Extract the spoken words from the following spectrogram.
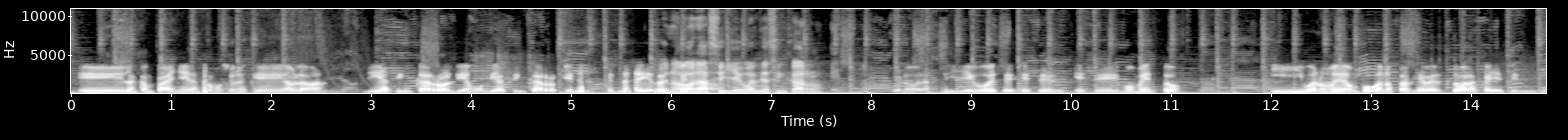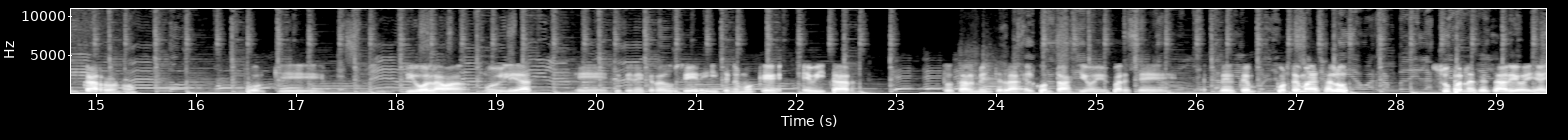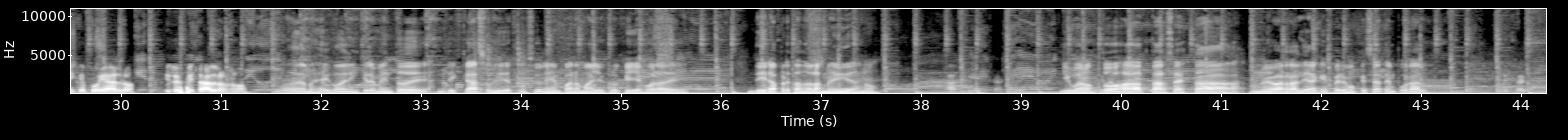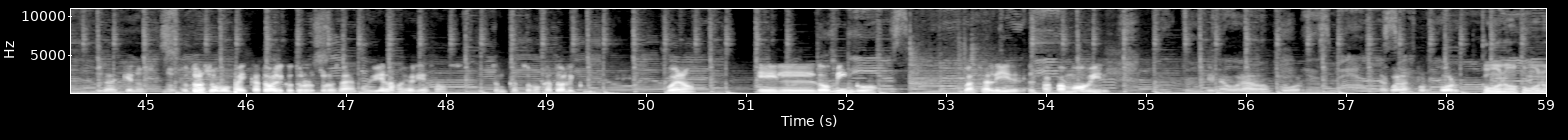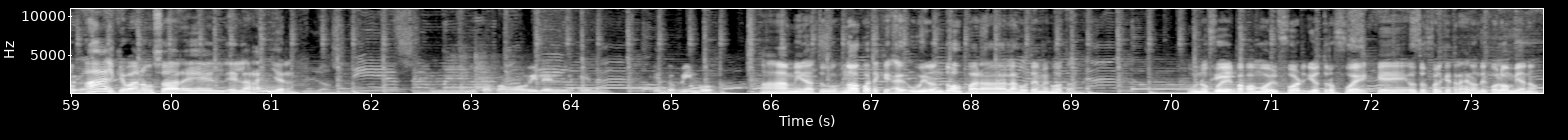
eh, las campañas y las promociones que hablaban día sin carro, el día mundial sin carro que nadie Bueno, respetaba. ahora sí llegó el día sin carro. Bueno, ahora sí llegó ese ese ese momento y bueno, me da un poco de nostalgia ver todas las calles sin un carro, ¿no? Porque digo, la movilidad eh, se tiene que reducir y tenemos que evitar totalmente la- el contagio y me parece de por tema de salud súper necesario y hay que apoyarlo y respetarlo, ¿no? No, además de con el incremento de, de casos y de funciones en Panamá, yo creo que ya es hora de, ir apretando las medidas, ¿no? Así es, así es. Y bueno, todos adaptarse a esta nueva realidad que esperemos que sea temporal. Exacto. Tú sabes que nos- nosotros somos un país católico, tú, lo- tú lo sabes muy bien, la mayoría somos, somos católicos. Bueno, el domingo va a salir el Papa Móvil elaborado por ¿te acuerdas? Por Ford. ¿Cómo no? ¿Cómo no? Ah, el que van a usar es el, el la Ranger. Mi papamóvil el, el, el domingo. Ah, mira tú. No, acuérdate que eh, hubieron dos para la JMJ. Uno fue Sí. el Papamóvil Ford y otro fue que otro fue el que trajeron de Colombia, ¿no?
